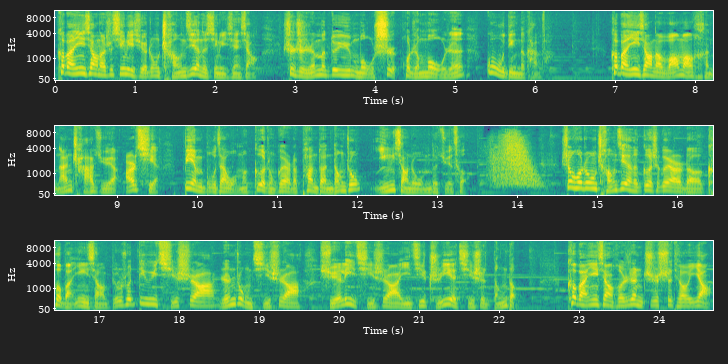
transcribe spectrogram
刻板印象呢，是心理学中常见的心理现象，是指人们对于某事或者某人固定的看法。刻板印象呢，往往很难察觉，而且遍布在我们各种各样的判断当中，影响着我们的决策。生活中常见的各式各样的刻板印象，比如说地域歧视啊、人种歧视啊、学历歧视啊，以及职业歧视等等。刻板印象和认知失调一样，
